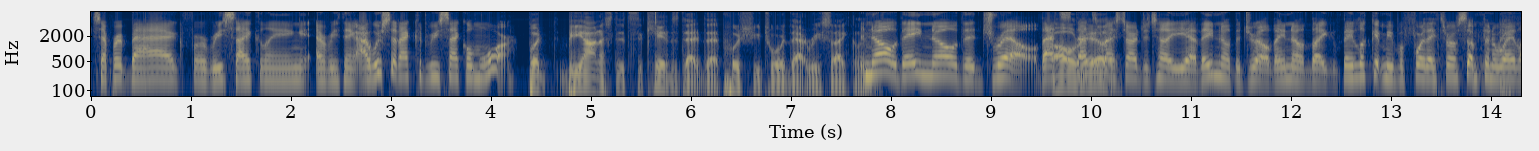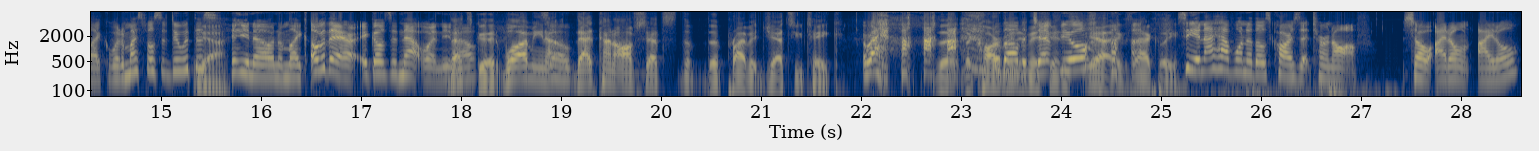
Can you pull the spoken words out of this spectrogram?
separate bag for recycling everything. I wish that I could recycle more. but be honest, it's the kids that that push you toward that recycling. No, they know the drill. That's Oh, that's what I started to tell you. Yeah, they know the drill. They know like they look at me before they throw something away. Like, what am I supposed to do with this? Yeah. you know, and I'm like, over there, it goes in that one. You That's know? good. Well, I mean, uh, So- that kind of offsets the the private jets you take. Right. The the carbon all the jet emissions. fuel? Yeah, exactly. See, and I have one of those cars that turn off. So I don't idle.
